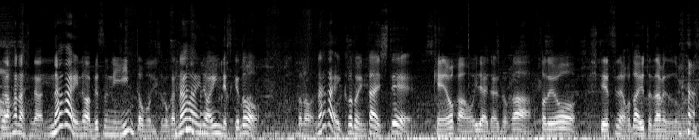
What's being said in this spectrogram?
いつの話な長いのは別にいいと思うんですよ。僕は長いのはいいんですけどその長いことに対して嫌悪感を抱いたりとかそれを否定するようなことは言ったらダメだと思います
